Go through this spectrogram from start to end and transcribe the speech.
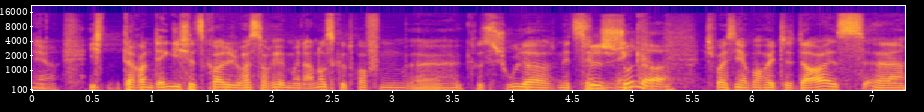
Ja, ich, daran denke ich jetzt gerade, du hast auch jemand anderes getroffen, äh, Chris Schuler mit Chris Schuler. Ich weiß nicht, ob er heute da ist. Äh,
